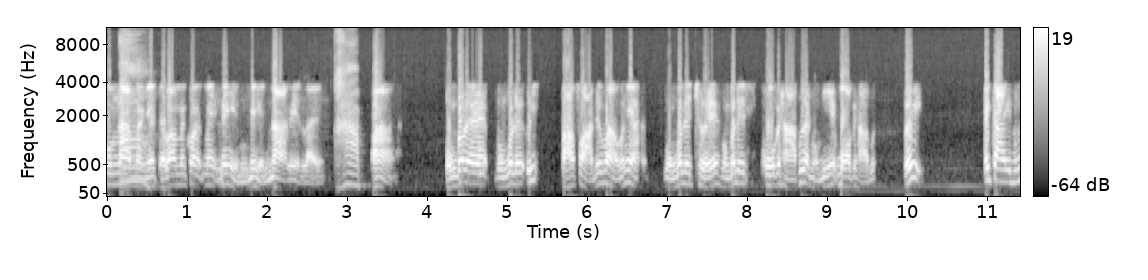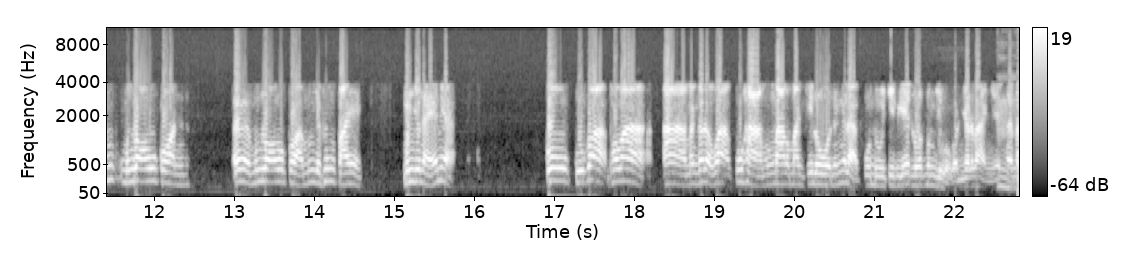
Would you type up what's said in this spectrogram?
ก้มหน้าอ๋อมาอย่างเงี้ยแต่ว่าไม่ก็ไม่ไม่เห็นไม่เห็นหน้าไม่เห็นอะไรครับ อ่า ผมก็เลย ผมก็เลยเอ้ยตาฝาดด้วยเปล่าวะเนี่ย ผมก็เลยเฉย ผมก็เลยโทรไปหาเพื่อนผมนี้บอไปหาเพื่อนเฮ้ย ไอ้ไก่มึงมึงรอกูก่อน เออ มึงรอกูก่อนมึงอย่าเพิ่งไป มึงอยู่ไหนเนี่ย กูกูก็ เพราะว่า อ่า มันก็เลยว่ากูห่างมึงมาประมาณกิโลนึงนี่แหละกูดู GPS รถมึงอยู่มันก็เลยว่าอย่างงี้อืม ทำไม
